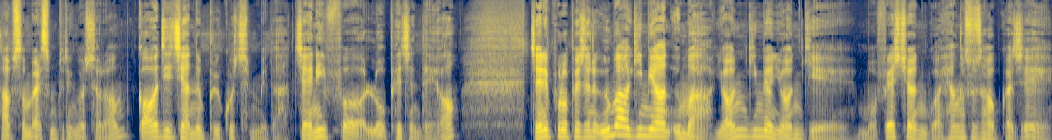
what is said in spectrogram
앞서 말씀드린 것처럼 꺼지지 않는 불꽃입니다. 제니퍼 로페즈인데요. 제니퍼 로페즈는 음악이면 음악, 연기면 연기, 뭐 패션과 향수 사업까지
